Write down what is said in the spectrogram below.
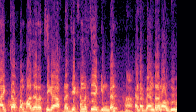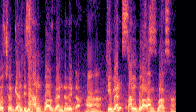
লাইটটা আপনার বাজারের থেকে আপনার যেখানে থেকে কিনবেন হ্যাঁ। একটা ব্র্যান্ডের মাল দুই বছর গ্যারান্টি সান প্লাস ব্র্যান্ডের এটা। হ্যাঁ, হ্যাঁ। কি ব্র্যান্ড সান প্লাস সানপ্লাস হ্যাঁ।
